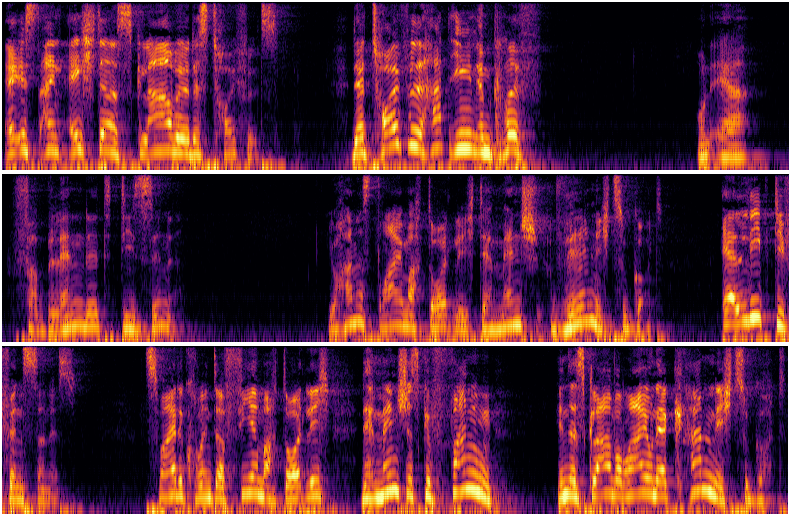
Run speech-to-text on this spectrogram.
Er ist ein echter Sklave des Teufels. Der Teufel hat ihn im Griff und er verblendet die Sinne. Johannes 3 macht deutlich, der Mensch will nicht zu Gott. Er liebt die Finsternis. 2. Korinther 4 macht deutlich, der Mensch ist gefangen in der Sklaverei und er kann nicht zu Gott.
